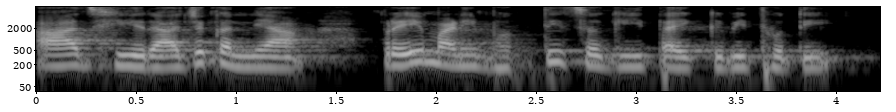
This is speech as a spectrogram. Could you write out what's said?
आज ही राजकन्या प्रेम आणि भक्तीचं गीत ऐकवीत होती.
